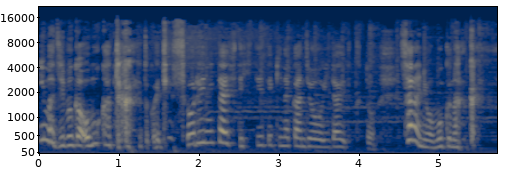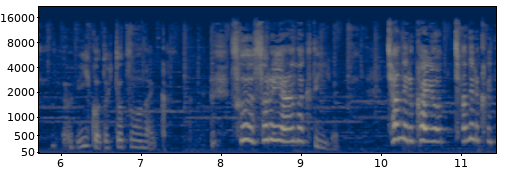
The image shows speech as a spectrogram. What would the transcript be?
今自分が重かったからとか言ってそれに対して否定的な感情を抱いていくとさらに重くなるから いいこと一つもないからそれそれやらなくていいよ。チャンネル変えようチャンネル変え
